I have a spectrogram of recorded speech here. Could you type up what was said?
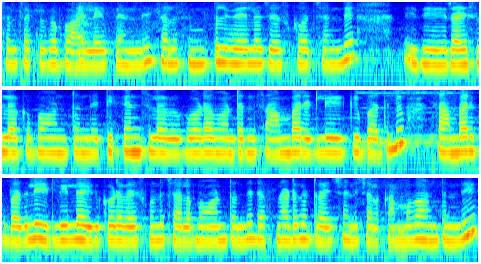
చాలా చక్కగా బాయిల్ అయిపోయింది. చాలా సింపుల్ వేలో చేసుకోవచ్చండి. ఇది రైస్లోకి బాగుంటుంది టిఫిన్స్లోకి కూడా బాగుంటుంది. సాంబార్ ఇడ్లీకి బదులు సాంబార్కి బదులు ఇడ్లీలో ఇది కూడా వేసుకుంటే చాలా బాగుంటుంది. డెఫినెట్గా ట్రై చేయండి చాలా కమ్మగా ఉంటుంది.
